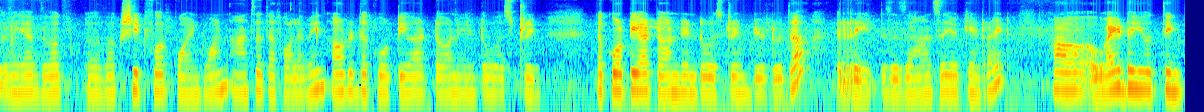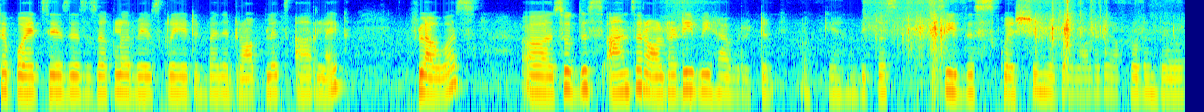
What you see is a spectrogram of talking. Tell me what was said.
So we have the work, uh, worksheet 4.1. Answer the following. How did the courtyard turn into a stream? The courtyard turned into a stream due to the rain. This is the answer you can write. How? Why do you think the poet says the circular waves created by the droplets are like flowers? Uh, so this answer already we have written. Okay, because see this question which I have already uploaded in the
